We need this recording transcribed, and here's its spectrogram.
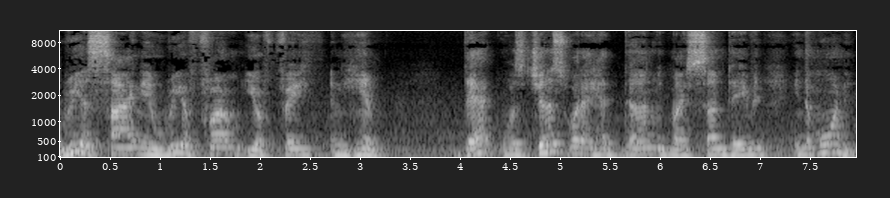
reassign and reaffirm your faith in Him. That was just what I had done with my son David in the morning.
